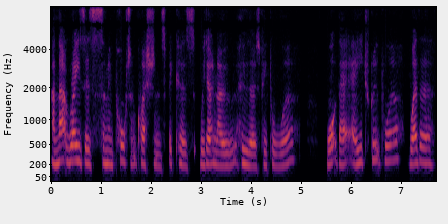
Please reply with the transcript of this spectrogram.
And that raises some important questions because we don't know who those people were what their age group were, whether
